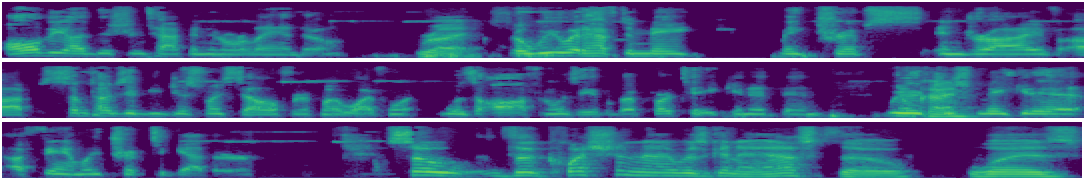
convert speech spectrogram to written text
all the auditions happen in Orlando. Right. So we would have to make make trips and drive up. Sometimes it'd be just myself, or if my wife was off and was able to partake in it, then we would just make it a, a family trip together. So the question I was going to ask though was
